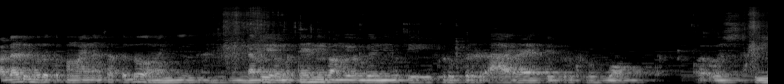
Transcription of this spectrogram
padahal diburu tuh permainan satu doang anjing. Hmm, tapi ya medeni bang yo ben iku diburu-buru arek diburu-buru wong. Kayak wis di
